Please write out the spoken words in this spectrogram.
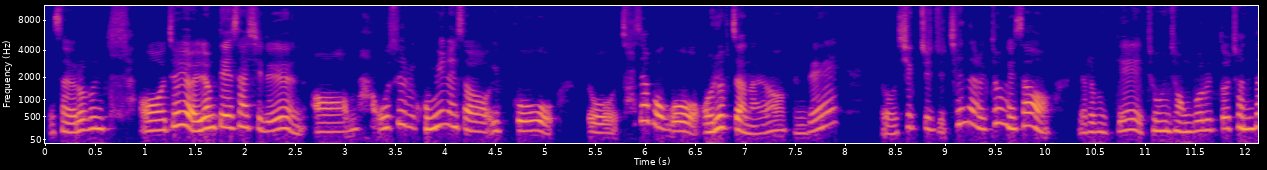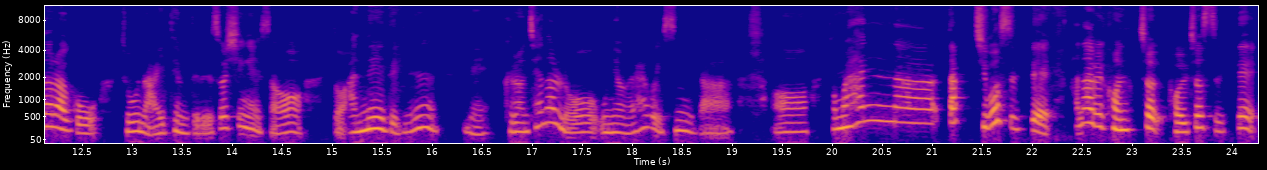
그래서 여러분, 어, 저희 연령대에 사실은 어, 막 옷을 고민해서 입고 또 찾아보고 어렵잖아요. 근데 또 식주주 채널을 통해서 여러분께 좋은 정보를 또 전달하고 좋은 아이템들을 소싱해서 또 안내해드리는 네, 그런 채널로 운영을 하고 있습니다. 어, 정말 하나 딱 집었을 때, 하나를 걸쳐, 걸쳤을 때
